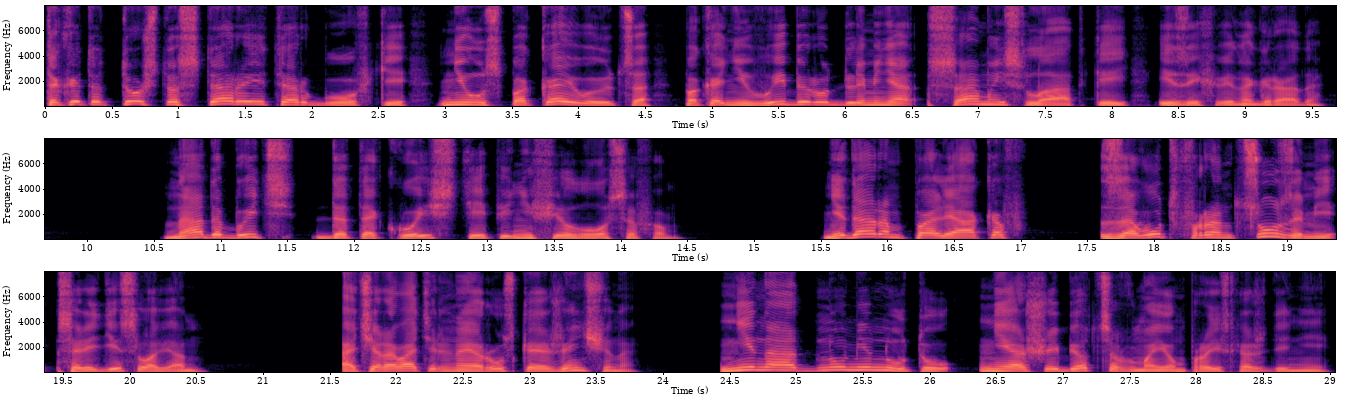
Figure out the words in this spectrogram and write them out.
так это то, что старые торговки не успокаиваются, пока не выберут для меня самый сладкий из их винограда. Надо быть до такой степени философом. Недаром поляков зовут французами среди славян. Очаровательная русская женщина ни на одну минуту не ошибется в моем происхождении.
